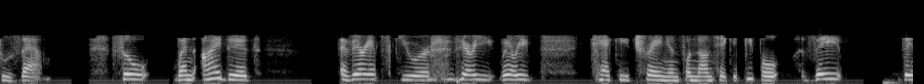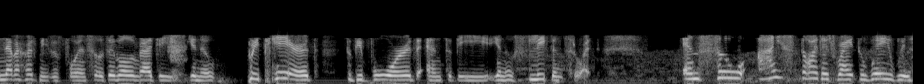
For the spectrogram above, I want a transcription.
to them. So when I did a very obscure, very, very techie training for non-techie people, they, they never heard me before. And so they were already, you know, prepared to be bored and to be, you know, sleeping through it. And so I started right away with,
